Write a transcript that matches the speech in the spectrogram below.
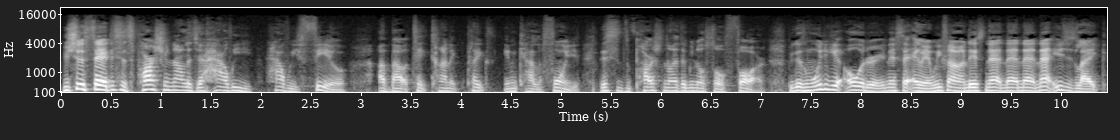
you should have said this is partial knowledge of how we how we feel about tectonic plates in California. This is the partial knowledge that we know so far. Because when you get older and they say, "Hey man, we found this, and that, and that, and that,", that you just like,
